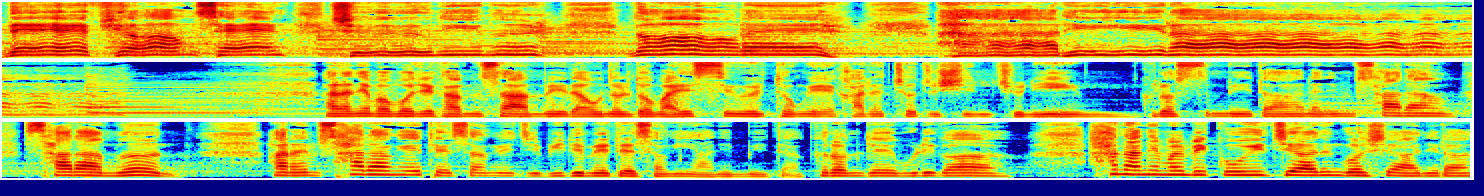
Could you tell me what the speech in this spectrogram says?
내 평생 주님을 노래하리라 하나님 아버지 감사합니다. 오늘도 말씀을 통해 가르쳐 주신 주님. 그렇습니다. 하나님 사랑, 사람은 하나님 사랑의 대상이지 믿음의 대상이 아닙니다. 그런데 우리가 하나님을 믿고 의지하는 것이 아니라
